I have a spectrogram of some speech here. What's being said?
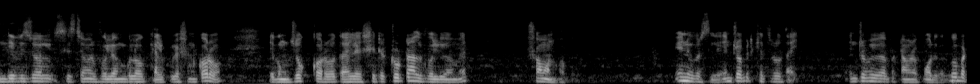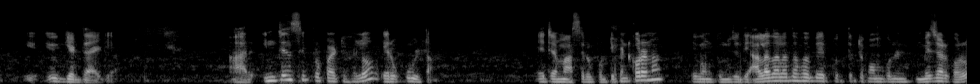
ইন্ডিভিজুয়াল সিস্টেমের ভলিউমগুলো ক্যালকুলেশন করো এবং যোগ করো, তাহলে সেটা টোটাল ভলিউমের সমান হবে। ইউনিভার্সালি এন্ট্রপির ক্ষেত্রেও তাই। এন্ট্রপি ব্যাপারটা আমরা পরে দেখব but you get the idea আর ইন্টেন্সিভ প্রপার্টি হলো এর উল্টা। এটা মাসের উপর ডিপেন্ড করে না, এবং তুমি যদি আলাদা আলাদাভাবে প্রত্যেকটা কম্পোনেন্ট মেজার করো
